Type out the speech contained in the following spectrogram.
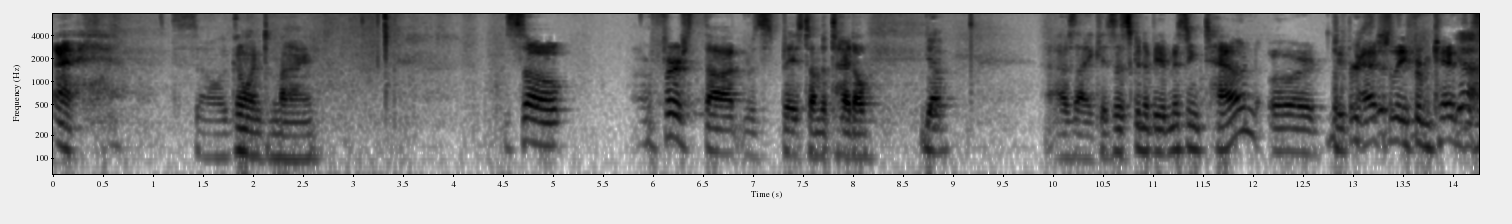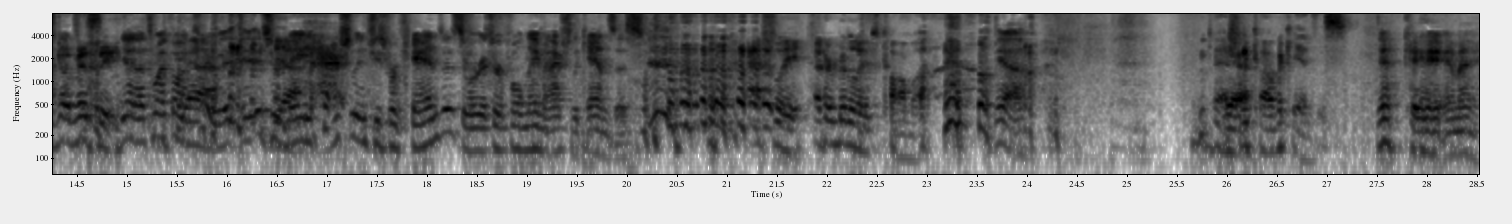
Eh. So we'll go into mine. So, first thought was based on the title. Yeah. I was like, is this going to be a missing town, or did person- Ashley from Kansas Yeah, go that's- missing? Yeah, that's my thought Yeah. too. I- Is her Yeah. name Ashley and she's from Kansas, or is her full name Ashley Kansas? Ashley, and her middle name's comma. yeah, Ashley, Yeah. comma, Kansas. yeah, K A M A.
